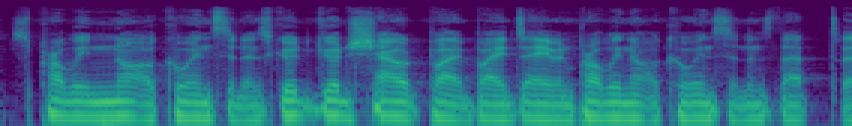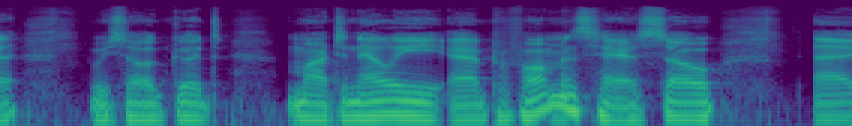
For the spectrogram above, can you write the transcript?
It's probably not a coincidence. Good good shout by by Dave, and probably not a coincidence that uh, we saw a good Martinelli uh, performance here. So. Uh,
